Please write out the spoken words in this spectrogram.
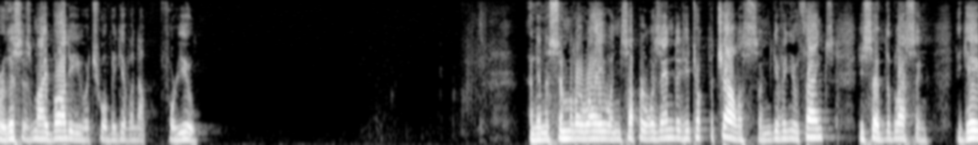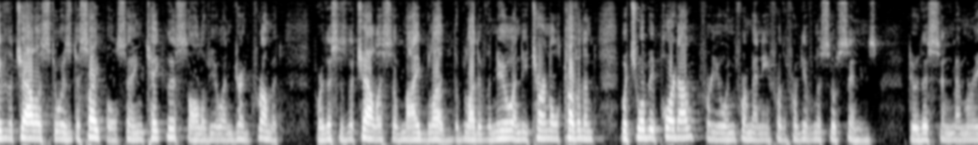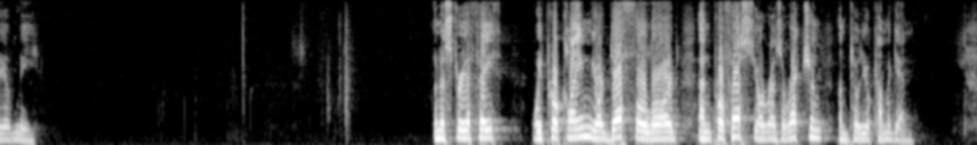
For this is my body which will be given up for you. And in a similar way, when supper was ended, he took the chalice, and giving you thanks, he said the blessing. He gave the chalice to his disciples, saying, Take this, all of you, and drink from it. For this is the chalice of my blood, the blood of the new and eternal covenant, which will be poured out for you and for many for the forgiveness of sins. Do this in memory of me. The mystery of faith, we proclaim your death, O Lord, and profess your resurrection until you come again.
